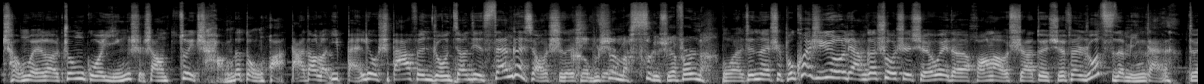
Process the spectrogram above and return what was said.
成为了中国影史上最长的动画，达到了一百六十八分钟，将近三个小时的时间。可不是嘛，四个学分呢。我真的是不愧是拥有两个硕士学位的黄老师啊，对学分如此的敏感。对，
